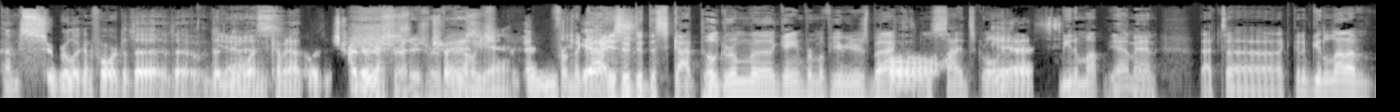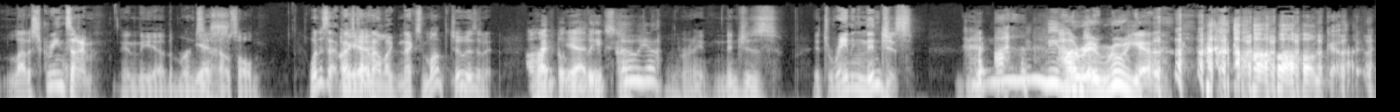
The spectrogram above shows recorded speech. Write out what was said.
I'm super looking forward to the the, the new one coming out. Was it Shredder's? Yeah, Shredder's Revenge. Oh, yeah. Revenge? from the Yes. guys who did the Scott Pilgrim uh, game from a few years back, Oh, little side scrolling. Yes. beat 'em up. Yeah, man, that uh, gonna get a lot of lot of screen time in the uh, the Burnson Yes. household. When is that? Oh, That's yeah. coming out like next month too, isn't it? Uh-huh. I believe yeah, I so. so. Yeah. All right, ninjas. It's raining ninjas. Hallelujah. oh God.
